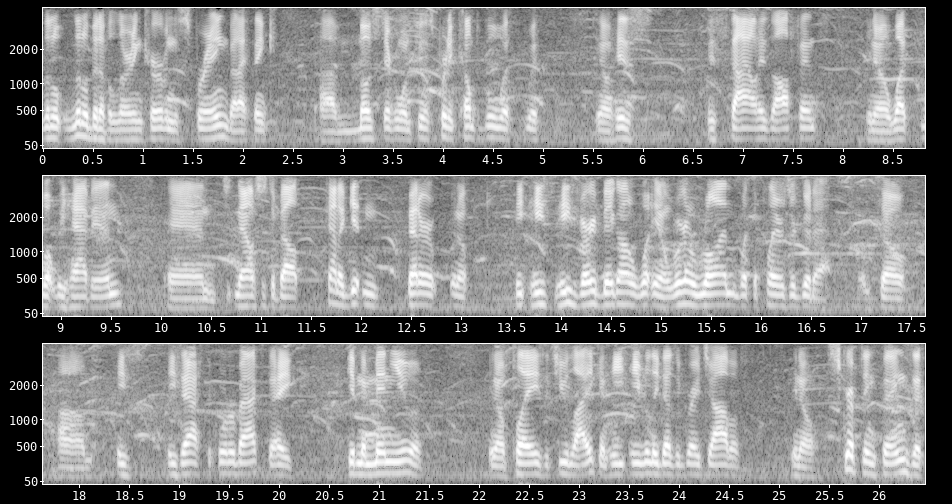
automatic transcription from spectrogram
little little bit of a learning curve in the spring, but I think um, most everyone feels pretty comfortable with with you know his his style, his offense. You know what what we have in, and now it's just about kind of getting better. You know, he, he's he's very big on what you know. We're going to run what the players are good at, and so um, he's he's asked the quarterbacks to hey, give him a menu of you know plays that you like, and he, he really does a great job of you know scripting things that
